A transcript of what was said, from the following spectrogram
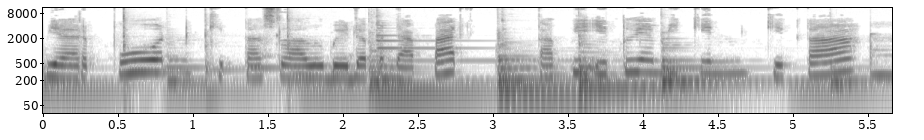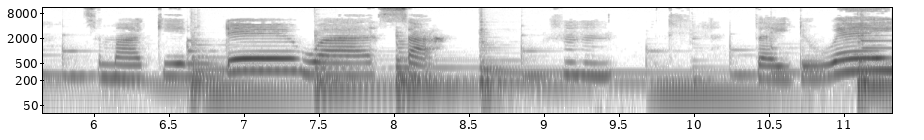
Biarpun kita selalu beda pendapat, tapi itu yang bikin kita semakin dewasa. By the way,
